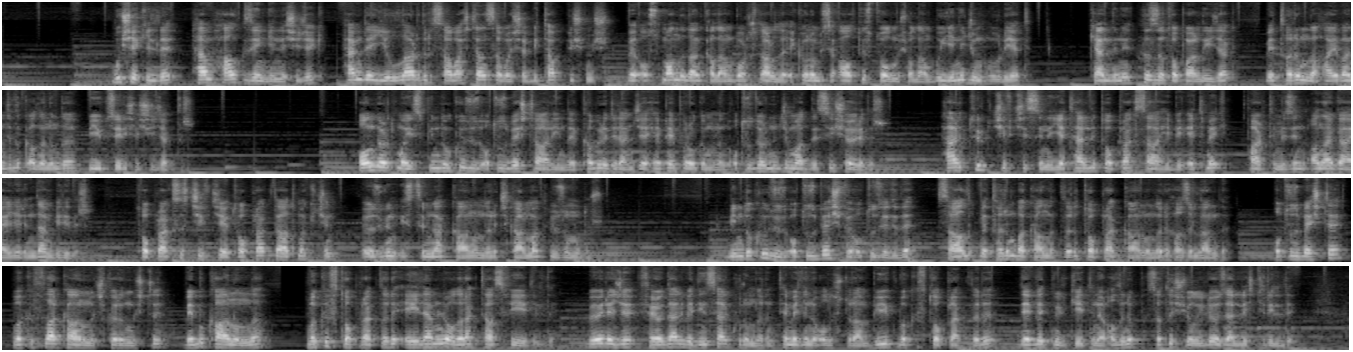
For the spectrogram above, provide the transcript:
Bu şekilde hem halk zenginleşecek hem de yıllardır savaştan savaşa bitap düşmüş ve Osmanlı'dan kalan borçlarla ekonomisi alt üst olmuş olan bu yeni cumhuriyet kendini hızla toparlayacak ve tarımla hayvancılık alanında bir yükseliş yaşayacaktır. 14 Mayıs 1935 tarihinde kabul edilen CHP programının 34. maddesi şöyledir. Her Türk çiftçisini yeterli toprak sahibi etmek partimizin ana gayelerinden biridir. Topraksız çiftçiye toprak dağıtmak için özgün istimlak kanunları çıkarmak lüzumludur. 1935 ve 37'de Sağlık ve Tarım Bakanlıkları toprak kanunları hazırlandı. 35'te Vakıflar Kanunu çıkarılmıştı ve bu kanunla vakıf toprakları eylemli olarak tasfiye edildi. Böylece feodal ve dinsel kurumların temelini oluşturan büyük vakıf toprakları devlet mülkiyetine alınıp satış yoluyla özelleştirildi.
